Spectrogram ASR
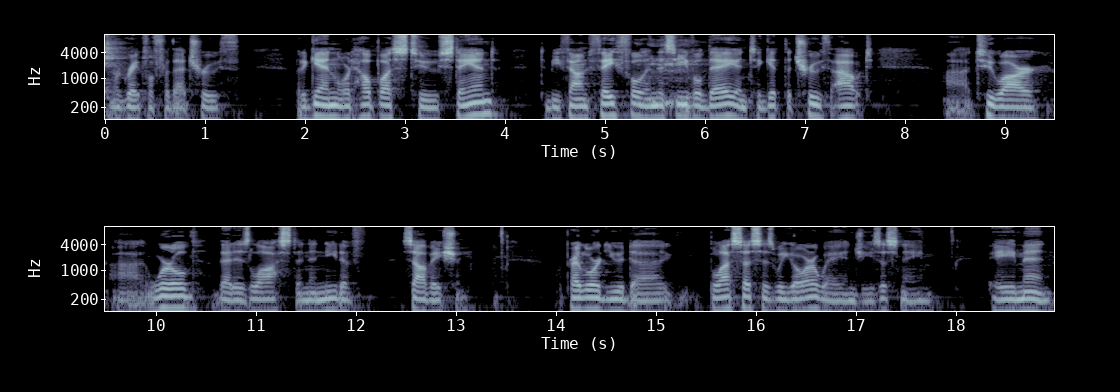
And we're grateful for that truth. But again, Lord, help us to stand, to be found faithful in this evil day, and to get the truth out uh, to our uh, world that is lost and in need of salvation. I pray, Lord, you would uh, bless us as we go our way. In Jesus' name, amen.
